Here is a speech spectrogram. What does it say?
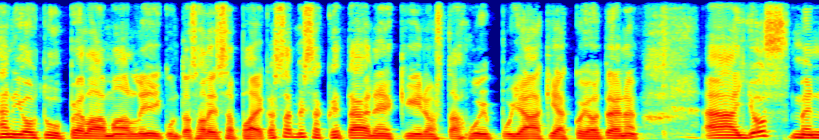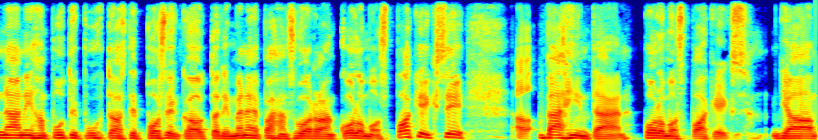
Hän joutuu pelaamaan liikuntasalissa paikassa, missä ketään ei kiinnosta huippujääkiekko, joten äh, jos mennään ihan putipuhtaasti posin kautta, niin meneepähän suoraan kolmospakiksi, äh, vähintään kolmospakiksi. Ja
